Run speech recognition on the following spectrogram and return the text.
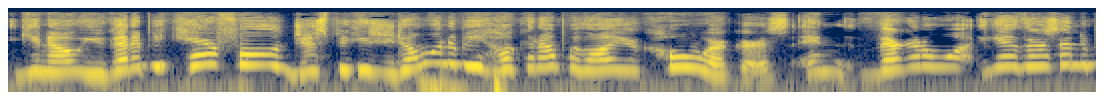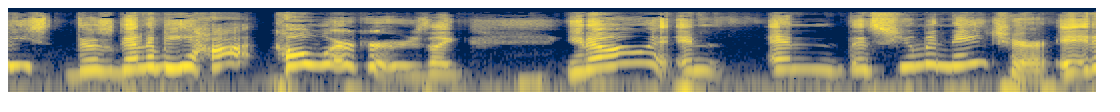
you know you got to be careful just because you don't want to be hooking up with all your coworkers and they're gonna want yeah there's gonna be there's gonna be hot coworkers like you know, and and that's human nature. It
